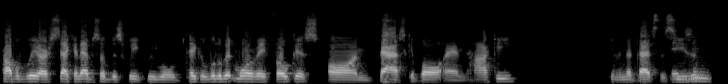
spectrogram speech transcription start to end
Probably our second episode this week, we will take a little bit more of a focus on basketball and hockey, given that that's the season.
